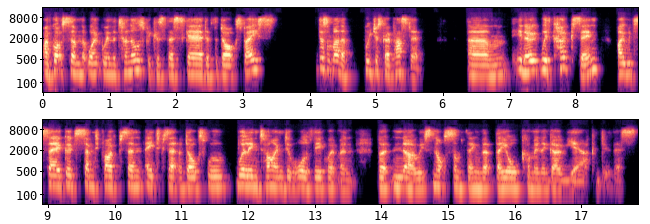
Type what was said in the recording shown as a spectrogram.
I've got some that won't go in the tunnels because they're scared of the dark space. It doesn't matter. We just go past it. Um, you know, with coaxing, I would say a good 75%, 80% of dogs will will in time do all of the equipment. But no, it's not something that they all come in and go, yeah, I can do this.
